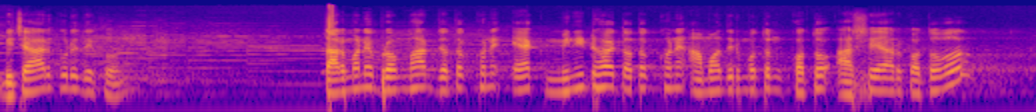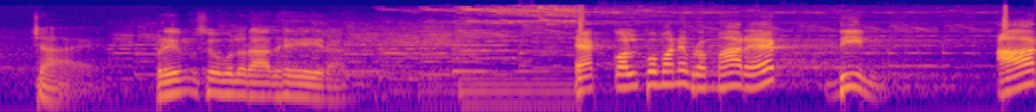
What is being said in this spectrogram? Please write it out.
বিচার করে দেখুন। তার মানে ব্রহ্মার যতক্ষণে এক মিনিট হয়, ততক্ষণে আমাদের মতন কত আসে আর কত চায় প্রেম সে বলো, রাধে রাধে। এক কল্প মানে ব্রহ্মার এক দিন। আর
